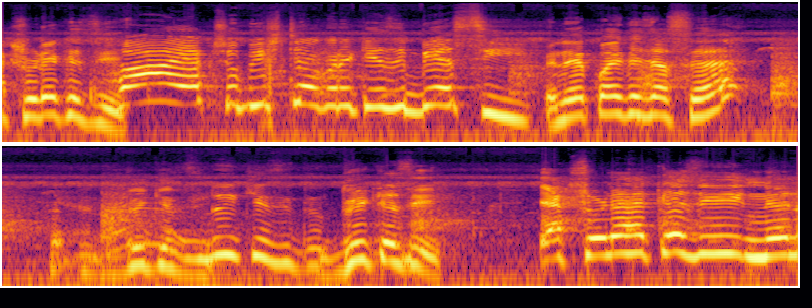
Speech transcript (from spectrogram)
একশো টাকা কেজি? হ্যাঁ একশো বিশ টাকা করে কেজি বেশি। এনে কয় কেজি আছে? দুই কেজি। দুই কেজি কেজি। একশো টাকা কেজি নেন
